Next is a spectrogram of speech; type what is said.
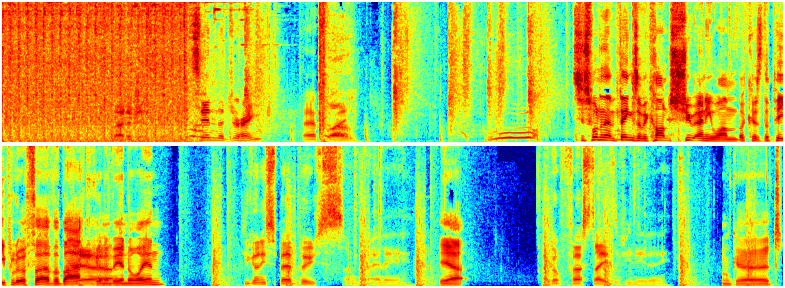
But it is, it's in the drink. Fair play. It's just one of them things that we can't shoot anyone because the people who are further back are going to be annoying. You got any spare boosts? I haven't got any. Yeah, I've got first aid if you need any. I'm good.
